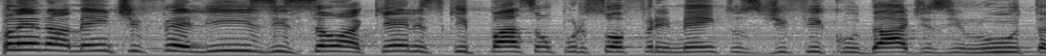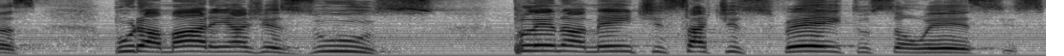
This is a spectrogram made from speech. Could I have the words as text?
Plenamente felizes são aqueles que passam por sofrimentos, dificuldades e lutas por amarem a Jesus. Plenamente satisfeitos são esses.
